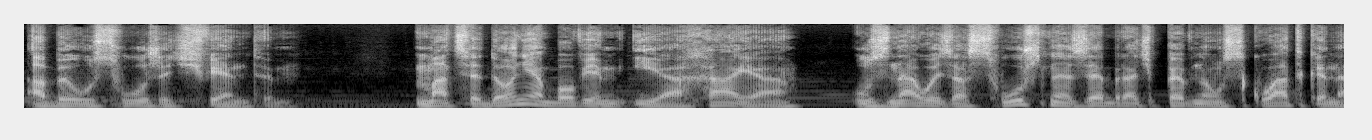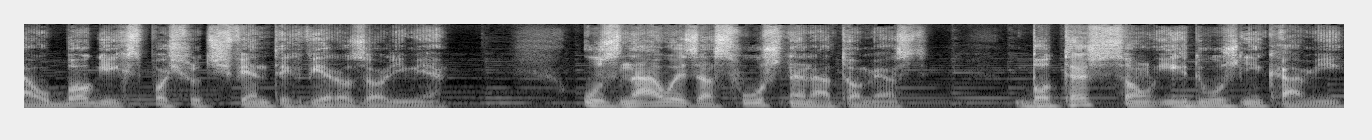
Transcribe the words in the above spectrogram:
aby usłużyć świętym. Macedonia bowiem i Achaja uznały za słuszne zebrać pewną składkę na ubogich spośród świętych w Jerozolimie. Uznały za słuszne natomiast, bo też są ich dłużnikami,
